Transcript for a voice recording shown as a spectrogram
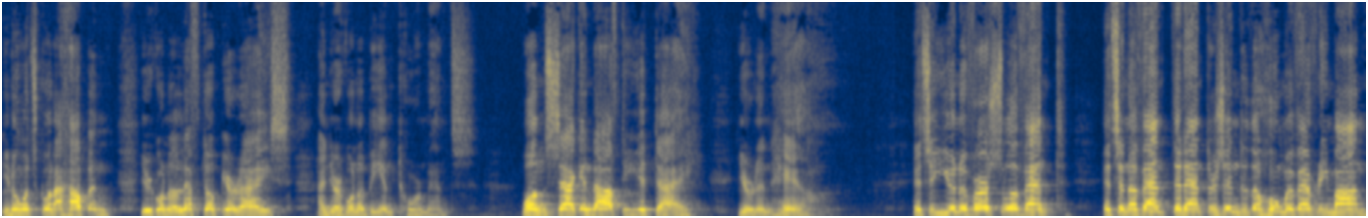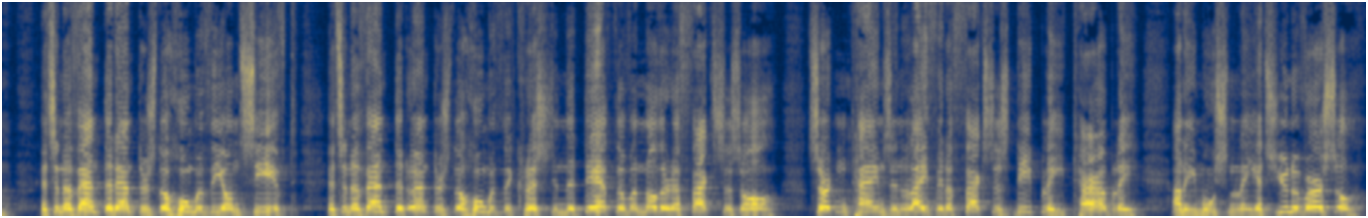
you know what's going to happen? You're going to lift up your eyes and you're going to be in torments. One second after you die, you're in hell. It's a universal event. It's an event that enters into the home of every man. It's an event that enters the home of the unsaved. It's an event that enters the home of the Christian. The death of another affects us all. Certain times in life it affects us deeply, terribly, and emotionally. It's universal.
